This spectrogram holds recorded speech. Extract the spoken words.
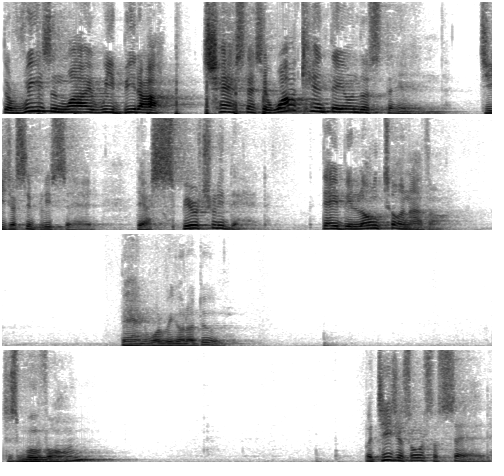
The reason why we beat our chest and say, why can't they understand? Jesus simply said, they are spiritually dead. They belong to another. Then what are we going to do? Just move on? But Jesus also said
